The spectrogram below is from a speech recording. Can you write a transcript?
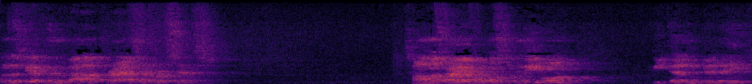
and has given him bad press ever since. Thomas, however, wasn't only one he didn't believe.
